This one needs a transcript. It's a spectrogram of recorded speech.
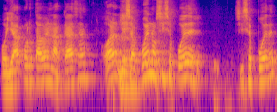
O ya aportaba en la casa. Y Órale. decía, bueno, sí se puede, sí se puede.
